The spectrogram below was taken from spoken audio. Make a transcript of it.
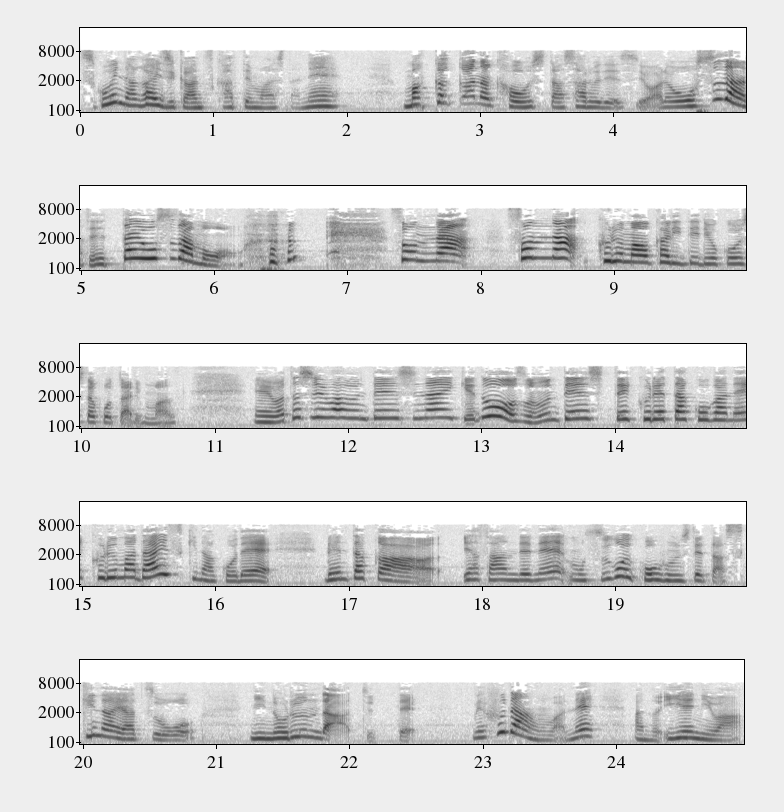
すごい長い時間使ってましたね。真っ赤っかな顔した猿ですよ。あれ、オスだ。絶対オスだもん。そんな、そんな車を借りて旅行したことあります。えー、私は運転しないけど、その運転してくれた子がね、車大好きな子で、レンタカー屋さんでね、もうすごい興奮してた。好きなやつを、に乗るんだって言って。で、普段はね、あの、家には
